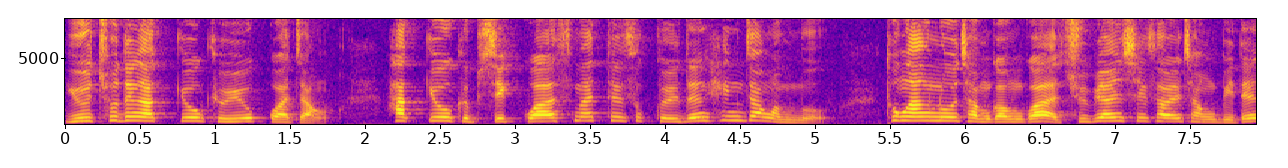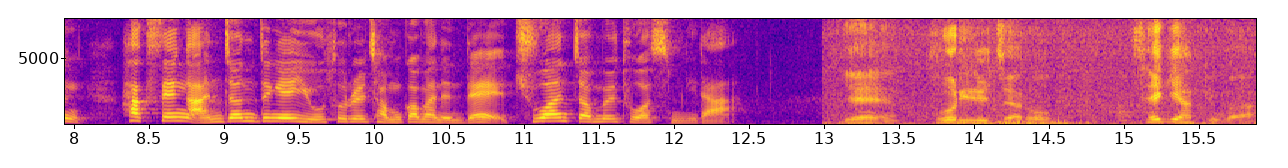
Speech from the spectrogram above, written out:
유초등학교 교육과정, 학교 급식과 스마트 스쿨 등 행정 업무, 통학로 점검과 주변 시설 정비 등 학생 안전 등의 요소를 점검하는 데 주안점을 두었습니다. 예, 9월 1일자로 세개 학교가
